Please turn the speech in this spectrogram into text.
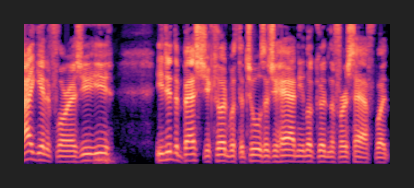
I get it, Flores. You you you did the best you could with the tools that you had, and you looked good in the first half. But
